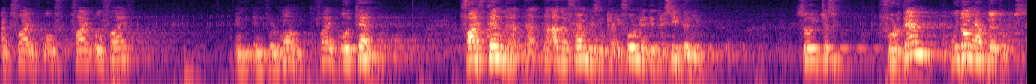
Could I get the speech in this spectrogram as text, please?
at 505 in, in Vermont, 5010. 510, the, the, the other families in California did receive the news. So just, for them, we don't have networks.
